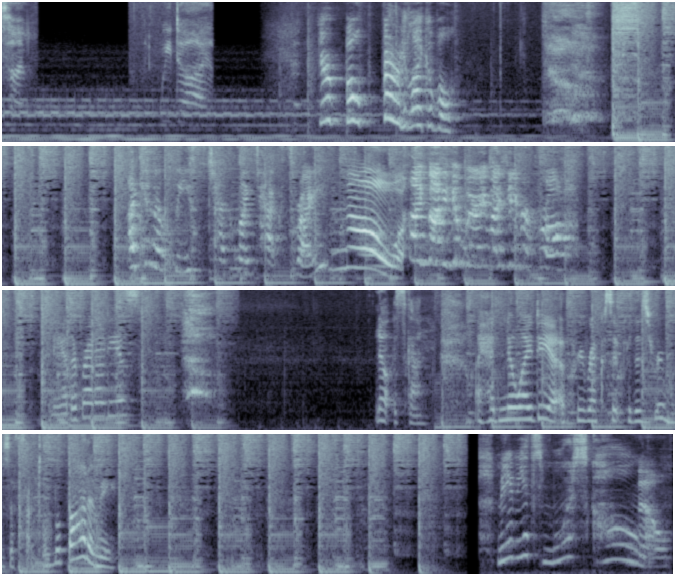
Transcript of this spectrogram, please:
time. We. You're both very likable. I can at least check my text, right? No! I'm not even wearing my favorite bra! Any other bright ideas? no, it's gone. I had no idea a prerequisite for this room was a frontal lobotomy. Maybe it's Morse code. No.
